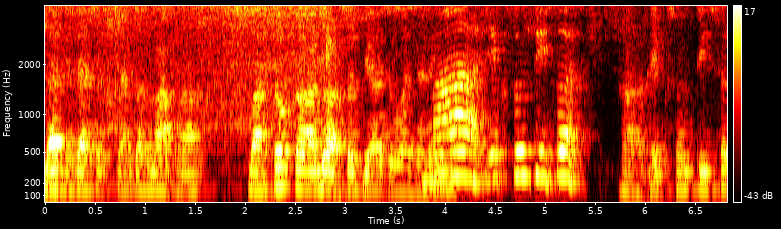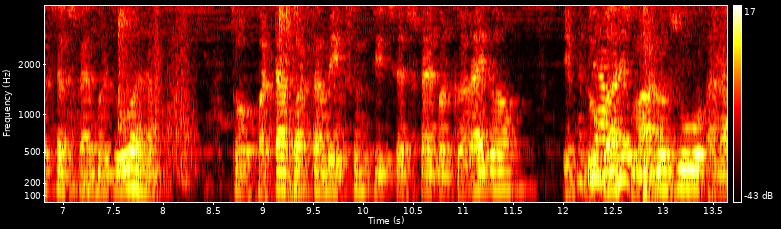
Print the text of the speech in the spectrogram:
દસ હજાર સબસ્ક્રાઈબરમાં આપણા બસો દોઢસો જેવા જોવા છે નહીં? એકસો ત્રીસ હા એકસો ત્રીસ જ સબસ્ક્રાઈબર જોવા છે. તો ફટાફટ તમે એકસો ને ત્રીસ સબસ્ક્રાઈબર કરાવી દો. એટલું બસ માનું છું અને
